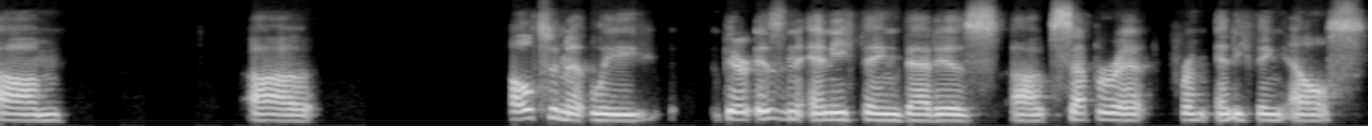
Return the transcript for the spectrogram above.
um, uh, ultimately, there isn't anything that is uh, separate from anything else,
